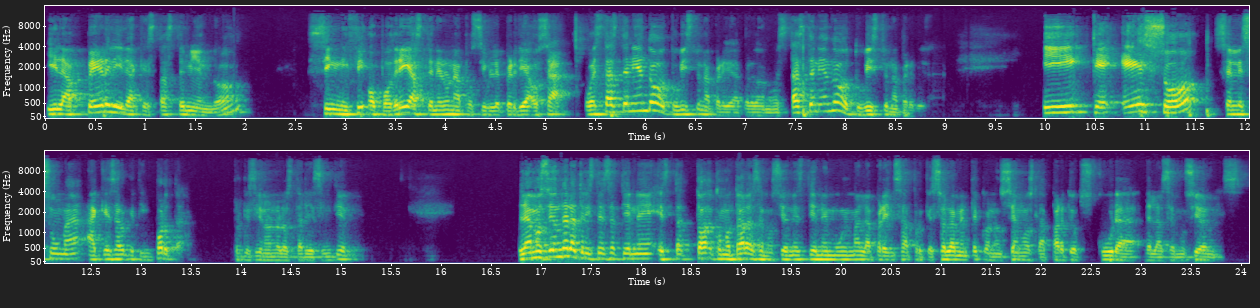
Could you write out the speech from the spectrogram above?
Y la pérdida que estás teniendo significa, o podrías tener una posible pérdida, o sea, o estás teniendo o tuviste una pérdida, perdón, o estás teniendo o tuviste una pérdida. Y que eso se le suma a que es algo que te importa, porque si no, no lo estarías sintiendo. La emoción de la tristeza tiene, está, como todas las emociones, tiene muy mala prensa porque solamente conocemos la parte oscura de las emociones.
